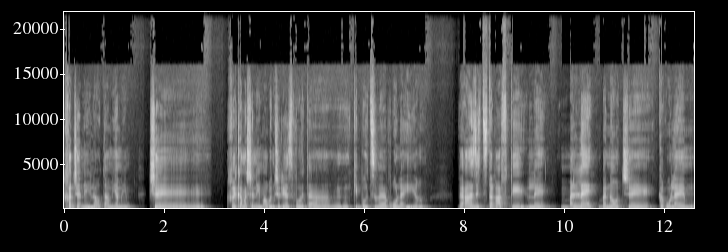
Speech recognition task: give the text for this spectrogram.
וחדשני לאותם ימים. כשאחרי כמה שנים ההורים שלי עזבו את הקיבוץ ועברו לעיר, ואז הצטרפתי למלא בנות שקראו להן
